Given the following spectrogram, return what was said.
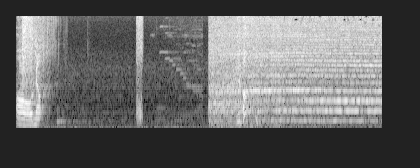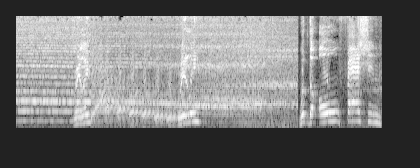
Oh no. Really? Really? With the old fashioned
